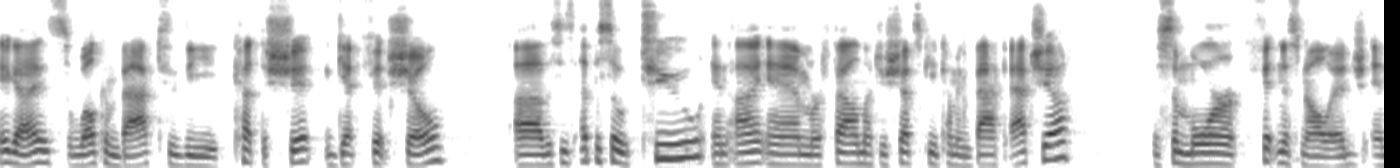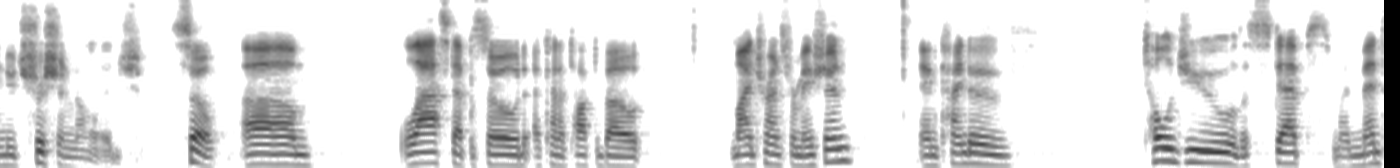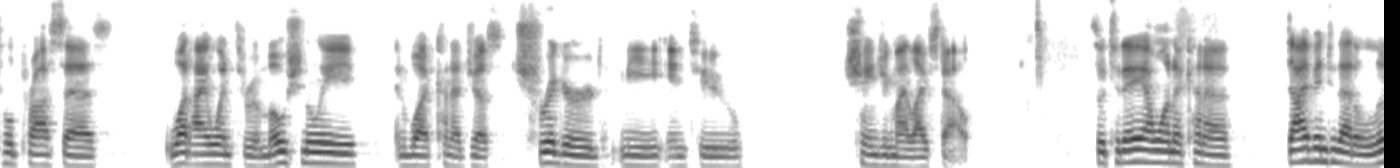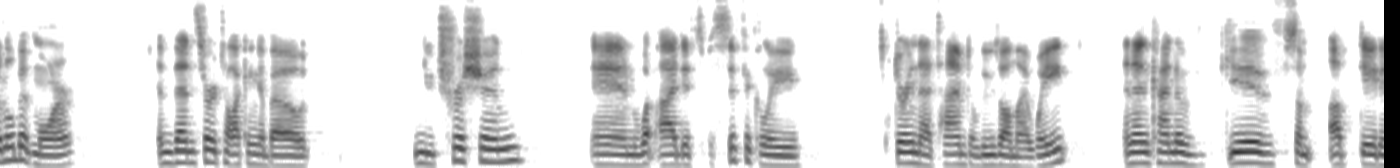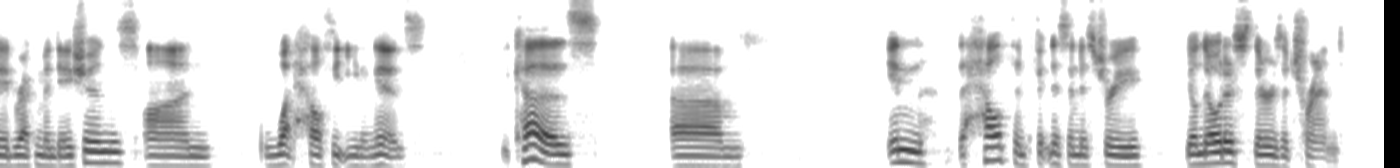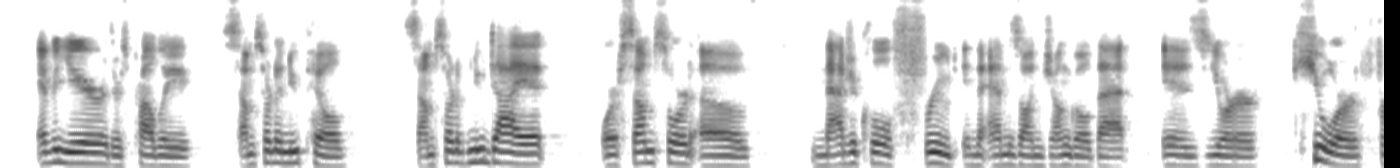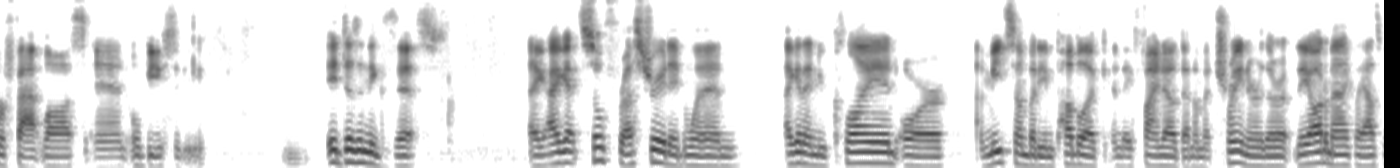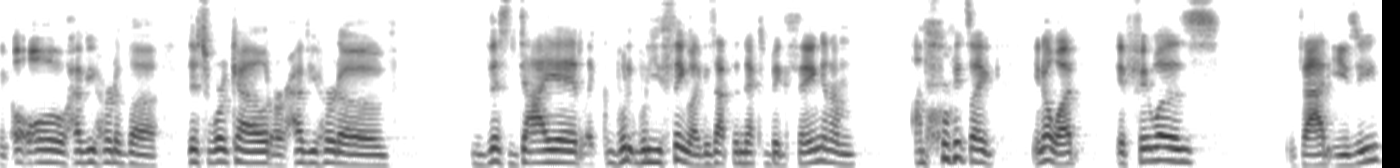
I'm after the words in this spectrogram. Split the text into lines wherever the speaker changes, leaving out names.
Hey guys, welcome back to the Cut the Shit, Get Fit show. Uh, this is episode two, and I am Rafal Matuszewski coming back at you with some more fitness knowledge and nutrition knowledge. So, um, last episode, I kind of talked about my transformation and kind of told you the steps, my mental process, what I went through emotionally, and what kind of just triggered me into changing my lifestyle. So today I want to kind of dive into that a little bit more and then start talking about nutrition and what I did specifically during that time to lose all my weight and then kind of give some updated recommendations on what healthy eating is because um, in the health and fitness industry, you'll notice there's a trend. Every year, there's probably some sort of new pill, some sort of new diet, or some sort of magical fruit in the Amazon jungle that is your cure for fat loss and obesity. It doesn't exist. Like I get so frustrated when I get a new client or I meet somebody in public and they find out that I'm a trainer. They they automatically ask me, "Oh, have you heard of uh, this workout or have you heard of this diet? Like, what what do you think? Like, is that the next big thing?" And I'm I'm always like, you know what? If it was that easy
